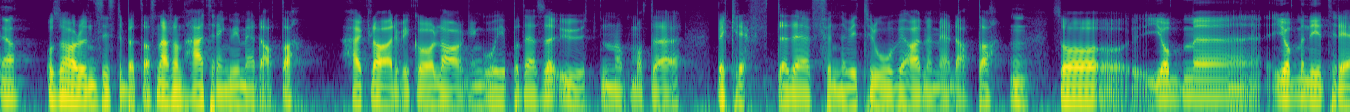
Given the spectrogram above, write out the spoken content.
Ja. Og så har du den siste bøtta som er sånn Her trenger vi mer data. Her klarer vi ikke å lage en god hypotese uten å på en måte bekrefte det funnet vi tror vi har med mer data. Mm. Så jobb med, jobb med de tre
